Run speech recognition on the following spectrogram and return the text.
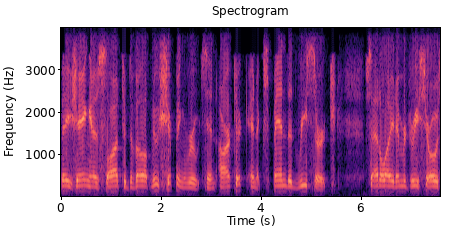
Beijing has sought to develop new shipping routes in Arctic and expanded research. Satellite imagery shows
